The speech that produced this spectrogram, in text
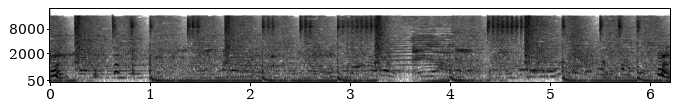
Yeah. What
